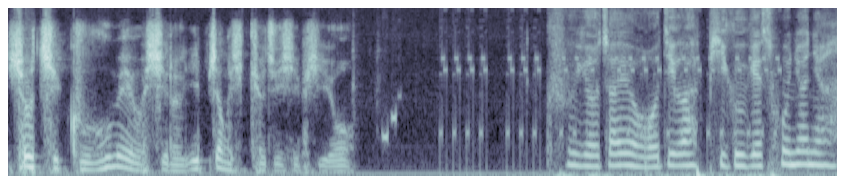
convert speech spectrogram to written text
쇼치쿠 우메요 씨를 입증시켜 주십시오. 그 여자의 어디가 비극의 소녀냐.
